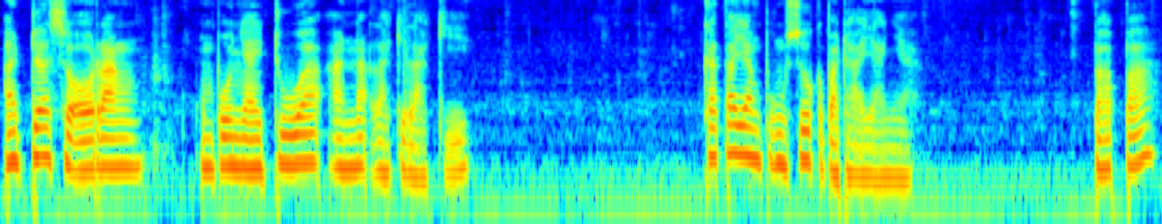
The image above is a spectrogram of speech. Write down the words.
Ada seorang mempunyai dua anak laki-laki. Kata yang bungsu kepada ayahnya Bapa,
